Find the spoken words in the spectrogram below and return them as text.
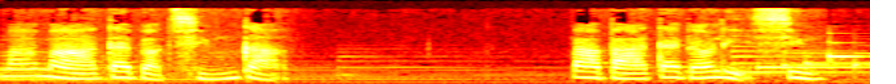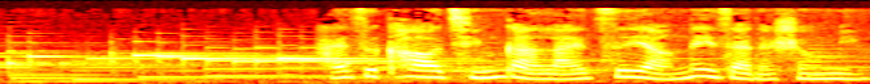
妈妈代表情感，爸爸代表理性。孩子靠情感来滋养内在的生命，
